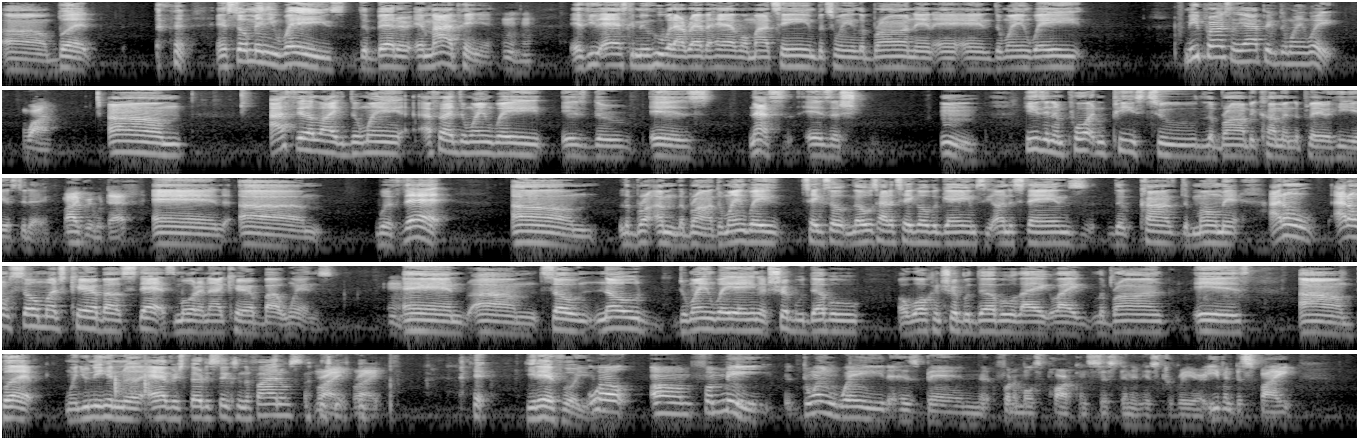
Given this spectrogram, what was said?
Um, but in so many ways, the better, in my opinion. Mhm. If you asking me who would I rather have on my team between LeBron and, and, and Dwyane Wade, me personally, I pick Dwyane Wade. Why? Um, I feel like Dwyane. I feel like Dwyane Wade is the is not is a. Mm, he's an important piece to LeBron becoming the player he is today. I agree with that. And um, with that, um, LeBron, um, LeBron, Dwyane Wade takes o- knows how to take over games. He understands the cons, the moment. I don't, I don't so much care about stats more than I care about wins. And um, so, no, Dwyane Wade ain't a triple double or walking triple double like like LeBron is. Um, but when you need him to average thirty six in the finals, Right, right. he there for you. Well, um, for me, Dwyane Wade has been, for the most part, consistent in his career, even despite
